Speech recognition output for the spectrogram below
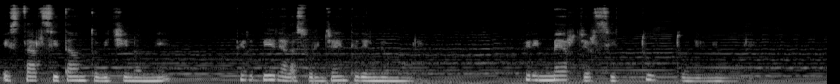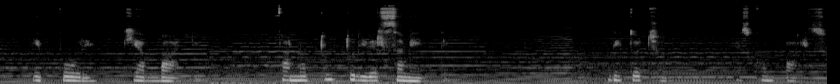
e starsi tanto vicino a me per bere alla sorgente del mio amore per immergersi tutto nel mio amore. Eppure, che abbaglio, fanno tutto diversamente. Detto ciò, è scomparso.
